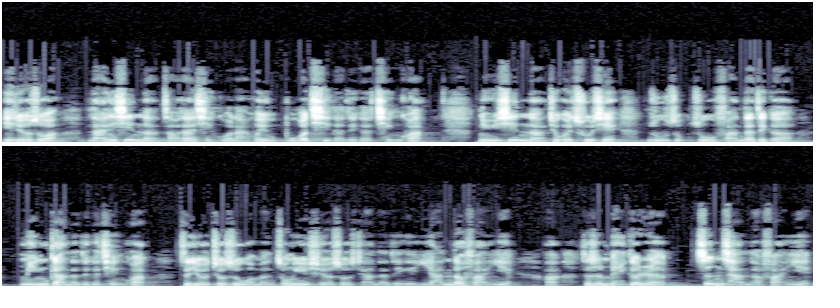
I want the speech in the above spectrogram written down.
也就是说男性呢早上醒过来会有勃起的这个情况，女性呢就会出现乳乳房的这个敏感的这个情况。这就就是我们中医学所讲的这个阳的反应啊，这是每个人正常的反应。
